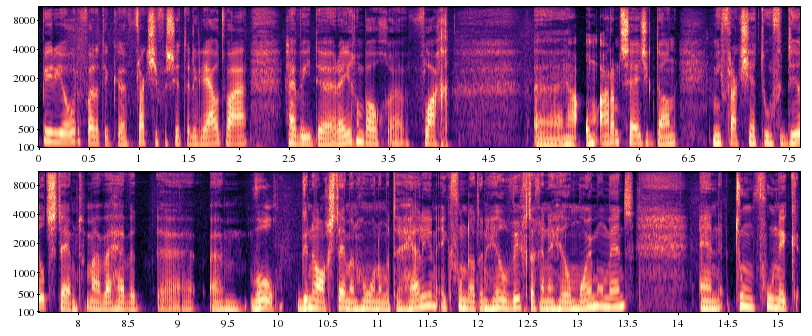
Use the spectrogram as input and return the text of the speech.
periode, voordat ik eh, fractievoorzitter in Ljout was, hebben we de regenboogvlag eh, ja, omarmd, zei ik dan. Mijn fractie heeft toen verdeeld stemd, maar we hebben eh ehm, wel genoeg stemmen gewoon om het te helien. Ik vond dat een heel wichtig en een heel mooi moment. En toen vond ik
